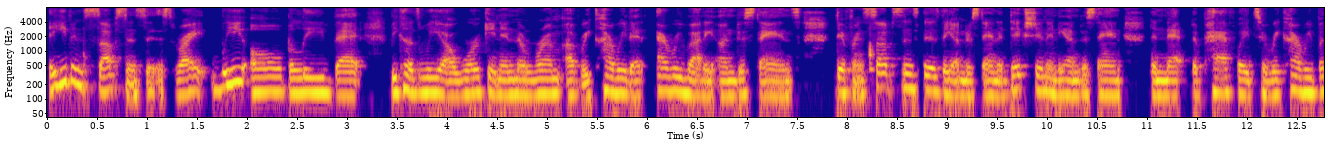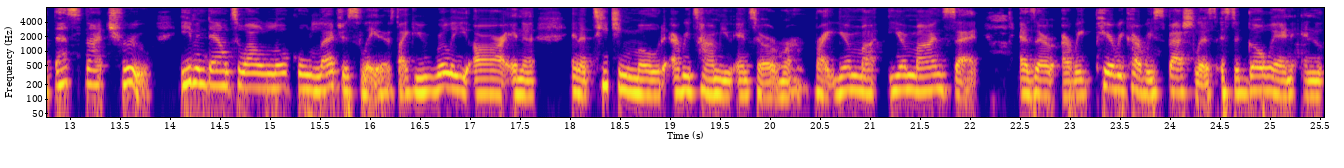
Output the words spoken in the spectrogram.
even substances, right? We all believe that because we are working in the realm of recovery, that everybody understands different substances, they understand addiction, and they understand the net, the pathway to recovery. But that's not true. Even down to our local legislators, like you really are in a in a teaching mode every time you enter a room, right? Your your mindset as a, a peer recovery specialist is to go in and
